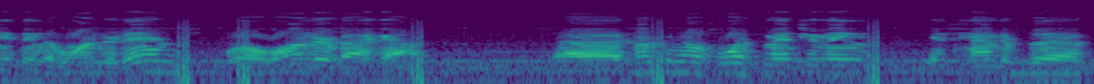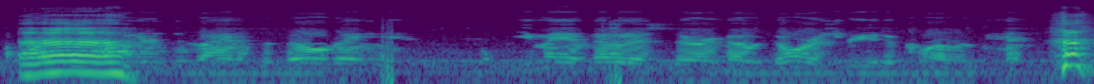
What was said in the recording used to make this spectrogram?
anything that wandered in will wander back out. Uh, something else worth mentioning is kind of the Uh. modern design of the building. You may have noticed there are no doors for you to close.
